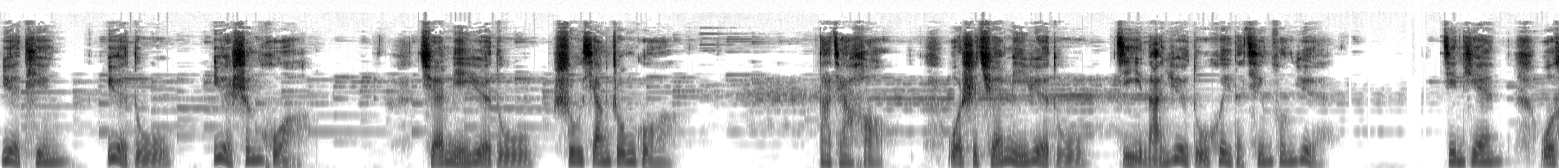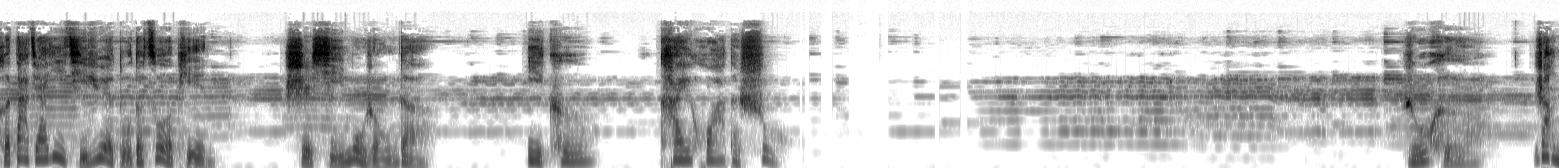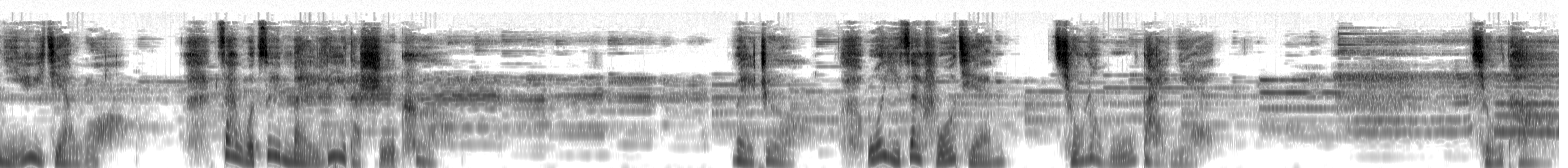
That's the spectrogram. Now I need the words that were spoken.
越听越读越生活，全民阅读书香中国。大家好，我是全民阅读济南阅读会的清风月。今天我和大家一起阅读的作品是席慕容的《一棵开花的树》。如何让你遇见我，在我最美丽的时刻？为这，我已在佛前求了五百年，求他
